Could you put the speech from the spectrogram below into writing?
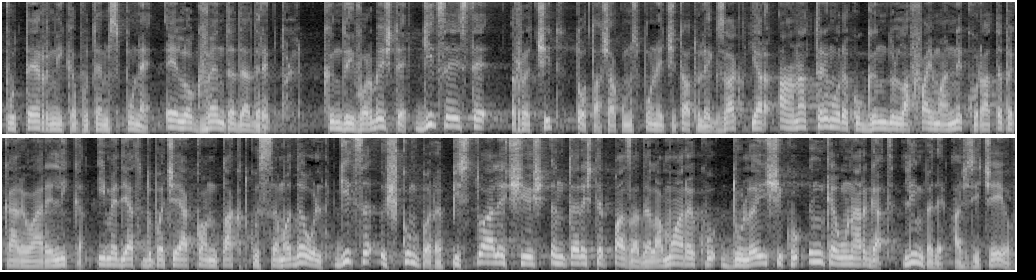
puternică, putem spune, elogventă de-a dreptul. Când îi vorbește, Ghiță este răcit, tot așa cum spune citatul exact, iar Ana tremură cu gândul la faima necurată pe care o are Lică. Imediat după ce ia contact cu sămădăul, Ghiță își cumpără pistoale și își întărește paza de la moară cu dulăi și cu încă un argat. Limpede, aș zice eu.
